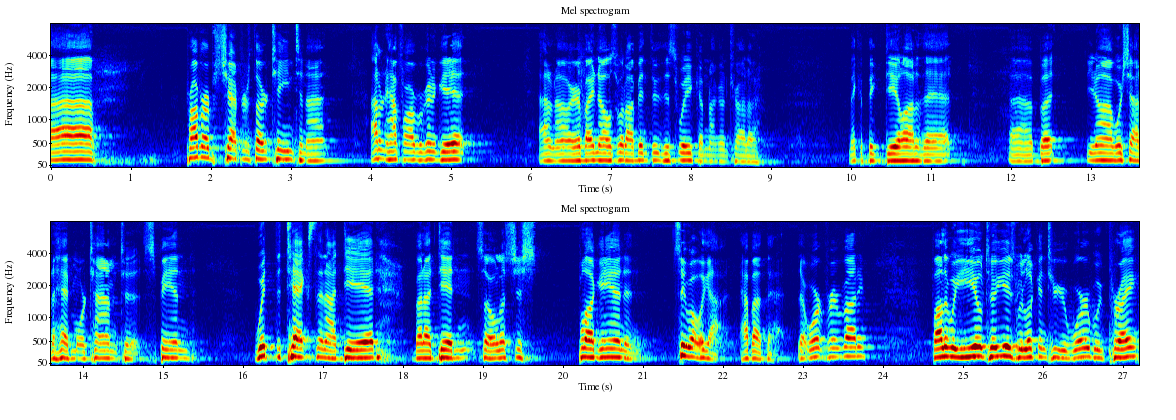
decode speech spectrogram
Uh, Proverbs chapter 13 tonight. I don't know how far we're going to get. I don't know. Everybody knows what I've been through this week. I'm not going to try to make a big deal out of that. Uh, but, you know, I wish I'd had more time to spend with the text than I did, but I didn't. So let's just plug in and see what we got. How about that? Does that work for everybody? Father, we yield to you as we look into your word. We pray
